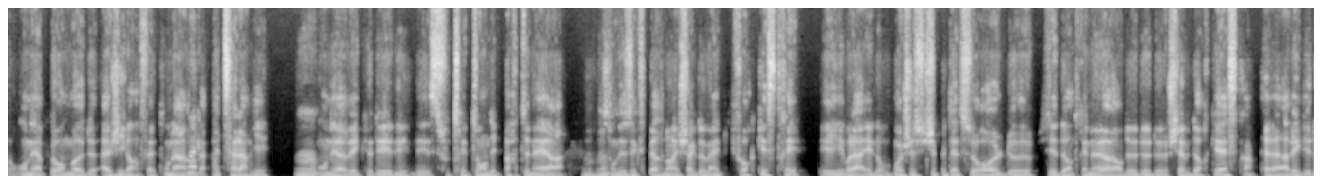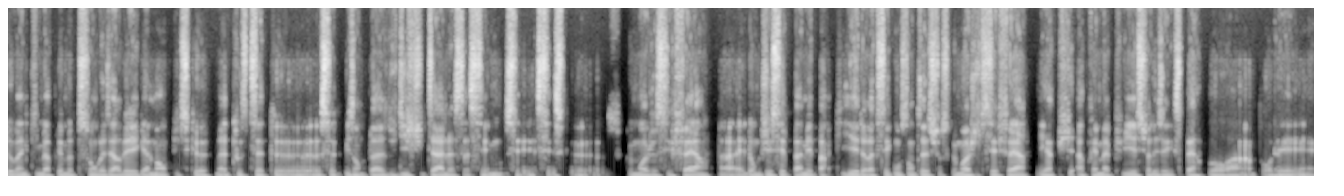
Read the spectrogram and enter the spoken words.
on est un peu en mode agile en fait. On n'a pas de salariés. Mmh. On est avec des, sous-traitants, des partenaires, mmh qui sont des experts dans les chaque domaine qu'il faut orchestrer. Et voilà. Et donc moi, je suis peut-être ce rôle de d'entraîneur, de, de, chef d'orchestre, euh, avec des domaines qui m'après me sont réservés également, puisque bah, toute cette euh, cette mise en place du digital, ça c'est c'est ce que ce que moi je sais faire. Euh, et donc j'essaie de pas m'éparpiller, de rester concentré sur ce que moi je sais faire, et après m'appuyer sur des experts pour pour les,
